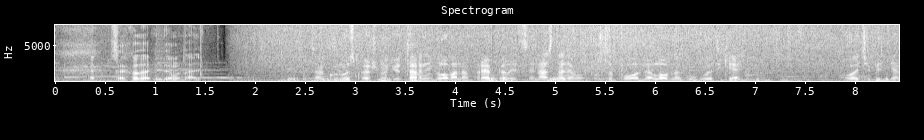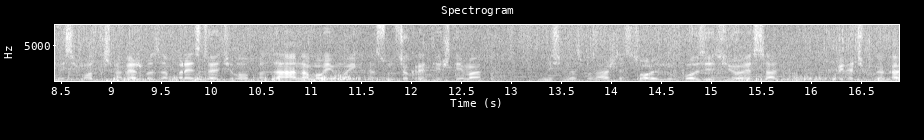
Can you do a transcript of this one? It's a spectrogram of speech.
Tako da idemo dalje. Nakon uspešnog jutarnjeg lova na prepelice nastavljamo posle podne lov na gugutke. Ovo će biti, ja mislim, odlična vežba za predstojeći lov fazana. Lovimo ih na suncokretištima. Mislim da smo našli solidnu poziciju. E sad vidjet ćemo kakav,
